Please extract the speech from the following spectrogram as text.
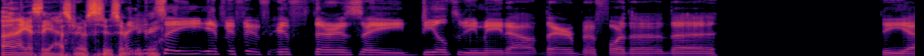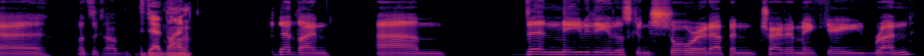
Oh, I guess the Astros to a certain can degree. say if if if if there is a deal to be made out there before the the the uh what's it called The deadline. the deadline um then maybe the angels can shore it up and try to make a run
